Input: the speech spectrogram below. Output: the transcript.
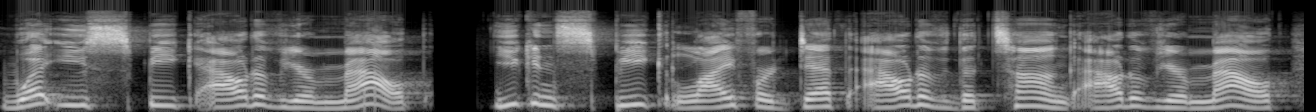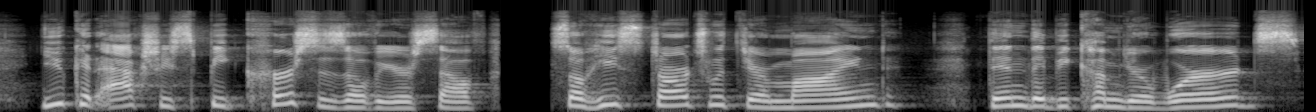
What you speak out of your mouth, you can speak life or death out of the tongue, out of your mouth. You could actually speak curses over yourself. So he starts with your mind, then they become your words,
